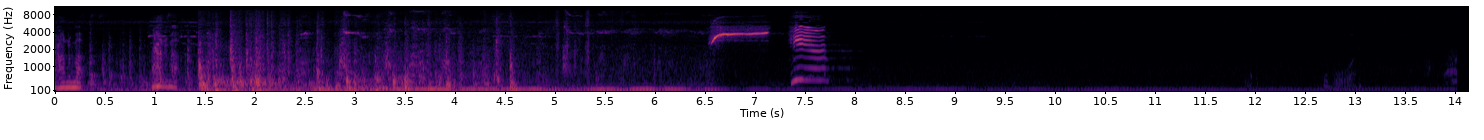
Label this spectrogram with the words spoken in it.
Round him up. Round him up. Here. Good boy.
